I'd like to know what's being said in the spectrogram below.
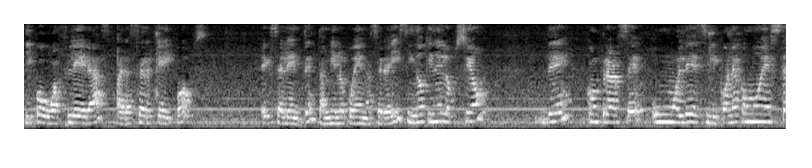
tipo wafleras para hacer K-Pops excelente, también lo pueden hacer ahí. Si no tienen la opción de comprarse un molde de silicona como este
